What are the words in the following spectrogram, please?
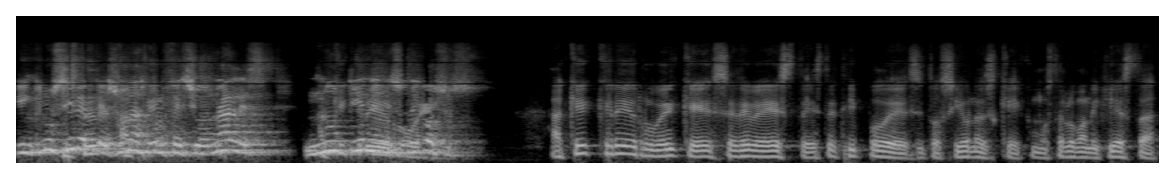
inclusive personas profesionales no tienen esos negocios. ¿A qué cree Rubén que se debe este, este tipo de situaciones que, como usted lo manifiesta,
